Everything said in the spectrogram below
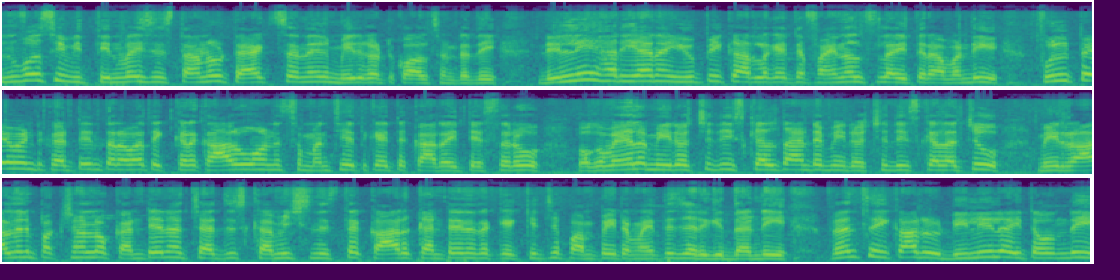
ఎన్ఓసి విత్ ఇన్వైస్ ఇస్తాను. ట్యాక్స్ అనేది మీరు కట్టుకోవాల్సి ఉంటుంది. ఢిల్లీ హర్యానా యూపీ కార్లకైతే అయితే ఫైనల్స్లో అయితే రావండి. ఫుల్ పేమెంట్ కట్టిన తర్వాత ఇక్కడ కారు ఓనర్స్ మంచి చేతికి అయితే కారు అయితే ఇస్తారు. ఒకవేళ మీరు వచ్చి తీసుకెళ్తా అంటే మీరు వచ్చి తీసుకెళ్ళొచ్చు మీరు రాలేని పక్షంలో కంటైనర్ ఛార్జెస్ కమిషన్ ఇస్తే కారు కంటైనర్ ఎక్కించి పంపించడం అయితే జరిగిద్దండి. ఫ్రెండ్స్ ఈ కారు ఢిల్లీలో అయితే ఉంది.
